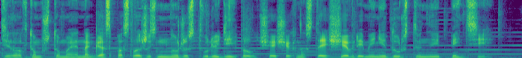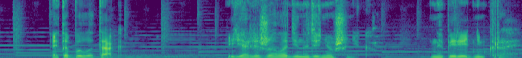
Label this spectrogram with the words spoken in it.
Дело в том, что моя нога спасла жизнь множеству людей, получающих в настоящее время недурственные пенсии. Это было так. Я лежал один-одинешенек на переднем крае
